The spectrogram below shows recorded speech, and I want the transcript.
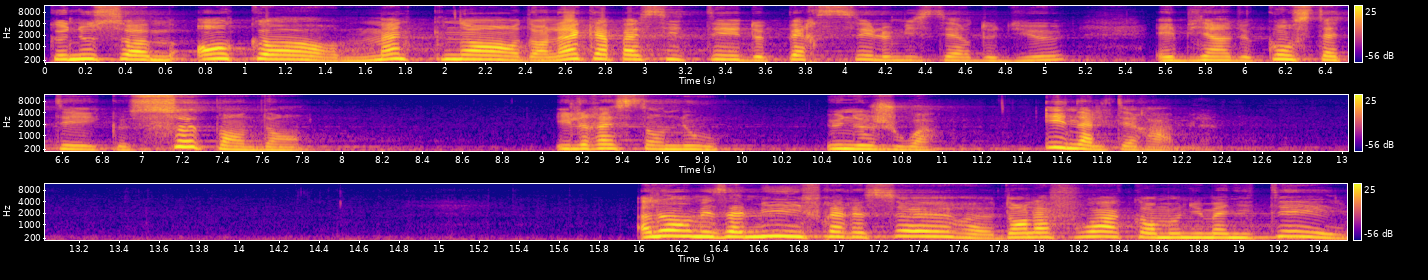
que nous sommes encore maintenant dans l'incapacité de percer le mystère de Dieu, et bien de constater que cependant, il reste en nous une joie inaltérable. Alors, mes amis, frères et sœurs, dans la foi comme en humanité,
